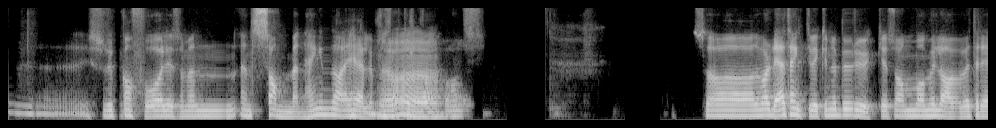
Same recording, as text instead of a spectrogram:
eh, Så du kan få liksom en, en sammenheng da, i hele Ja, ja, ja. Så det var det jeg tenkte vi kunne bruke som om vi lager tre,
